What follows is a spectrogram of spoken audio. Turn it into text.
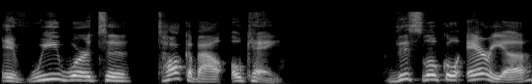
if we were to talk about okay, this local area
